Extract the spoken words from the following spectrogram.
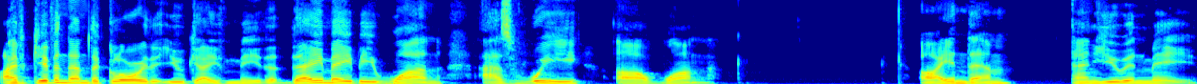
I've given them the glory that you gave me, that they may be one as we are one. I in them, and you in me,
